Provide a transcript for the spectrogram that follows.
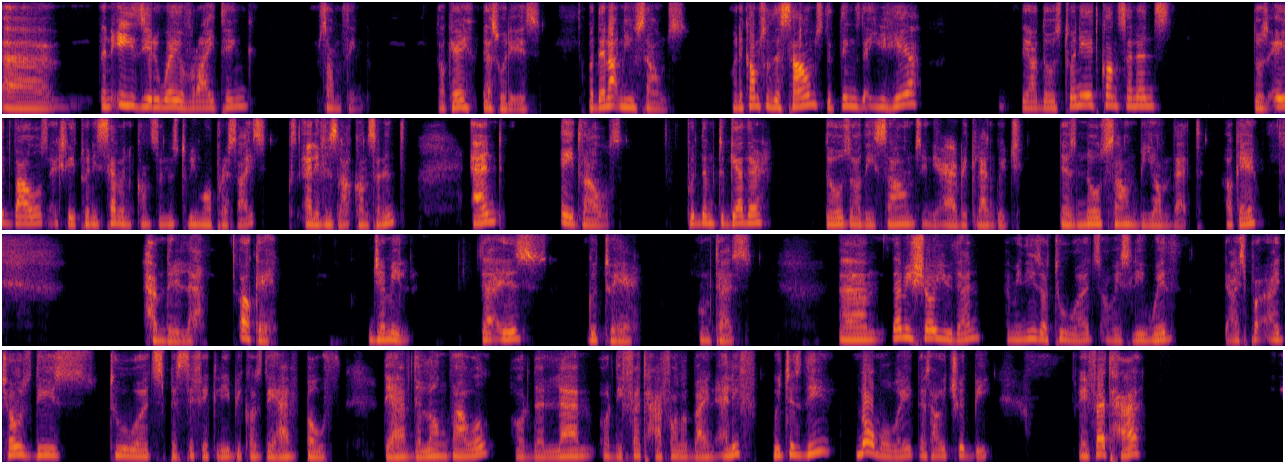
uh, an easier way of writing something. Okay, that's what it is. But they're not new sounds. When it comes to the sounds, the things that you hear, they are those 28 consonants those eight vowels, actually 27 consonants to be more precise, because alif is not consonant, and eight vowels. Put them together, those are the sounds in the Arabic language. There's no sound beyond that. Okay. Alhamdulillah. Okay. Jamil. That is good to hear. Mumtaz. Um, let me show you then. I mean, these are two words, obviously, with I, I chose these two words specifically because they have both they have the long vowel or the lam or the fatha followed by an alif, which is the normal way. That's how it should be. A fatha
